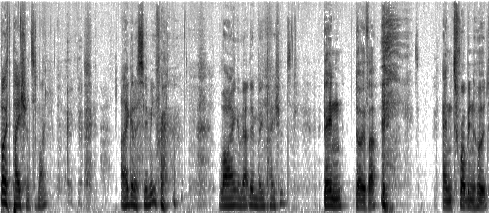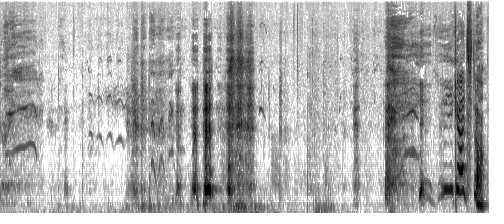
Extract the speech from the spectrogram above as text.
both patients of mine. Are they going to sue me for lying about them being patients? Ben Dover, and Robin Hood. You can't stop.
